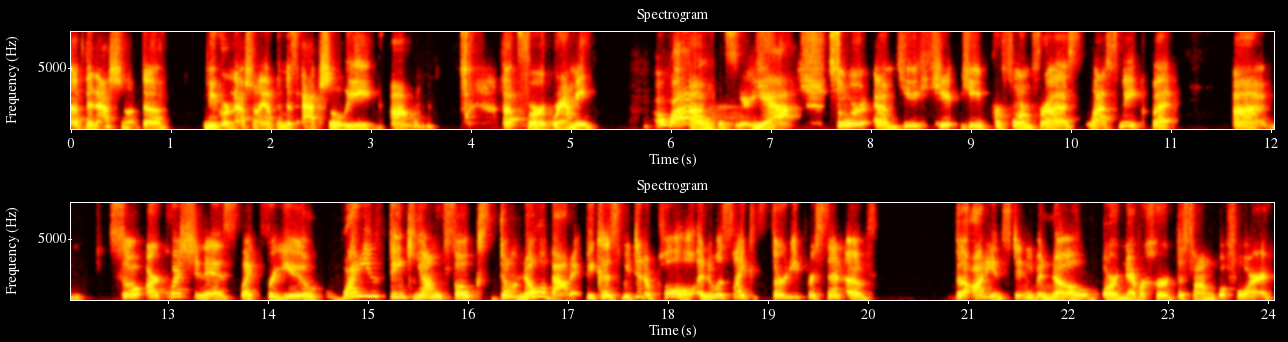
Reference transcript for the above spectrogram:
of the national, the Negro National Anthem is actually um, up for a Grammy Oh wow. um, this year. Yeah. So we're um, he he he performed for us last week, but um, so our question is like for you, why do you think young folks don't know about it? Because we did a poll and it was like thirty percent of the audience didn't even know or never heard the song before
